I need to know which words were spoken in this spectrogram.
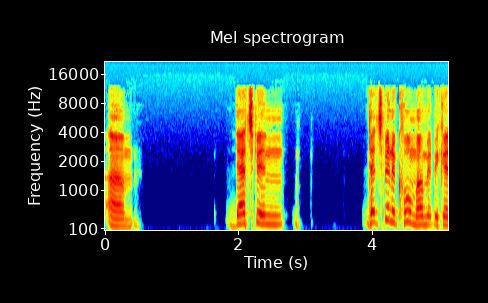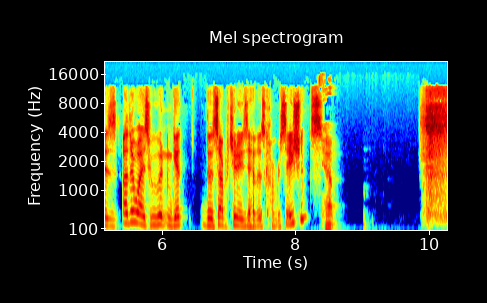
Um that's been that's been a cool moment because otherwise we wouldn't get those opportunities to have those conversations. Yep.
